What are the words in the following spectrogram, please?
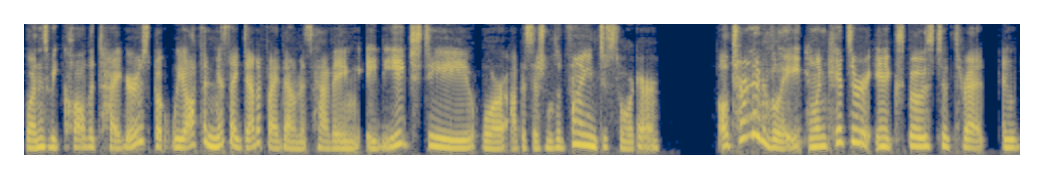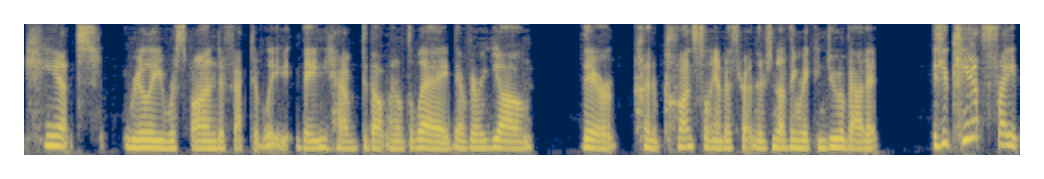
ones we call the tigers, but we often misidentify them as having ADHD or oppositional defiant disorder. Alternatively, when kids are exposed to threat and can't really respond effectively, they have developmental delay, they're very young, they're kind of constantly under threat and there's nothing they can do about it. If you can't fight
